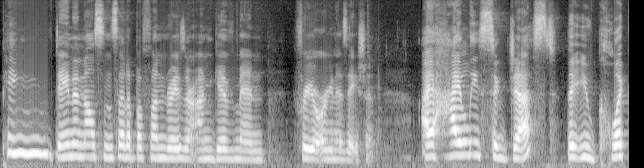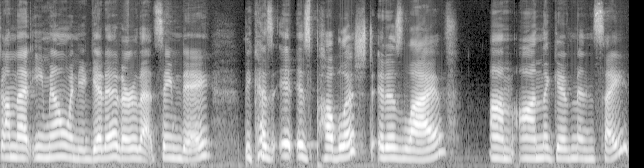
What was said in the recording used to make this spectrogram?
ping, Dana Nelson set up a fundraiser on GiveMN for your organization. I highly suggest that you click on that email when you get it or that same day because it is published, it is live um, on the GiveMN site.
